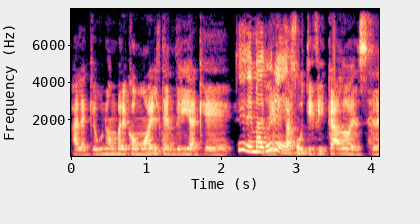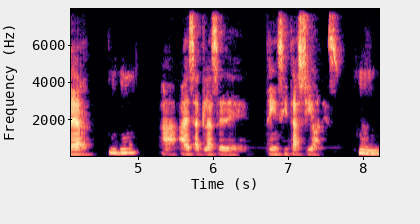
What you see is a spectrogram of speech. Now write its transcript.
a la que un hombre como él tendría que Sí, de madurez. estar justificado en ceder a, a esa clase de, de incitaciones. mm.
